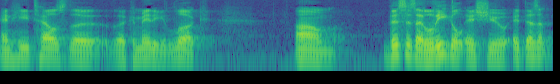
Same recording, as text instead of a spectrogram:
and he tells the, the committee, look, um, this is a legal issue. It doesn't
